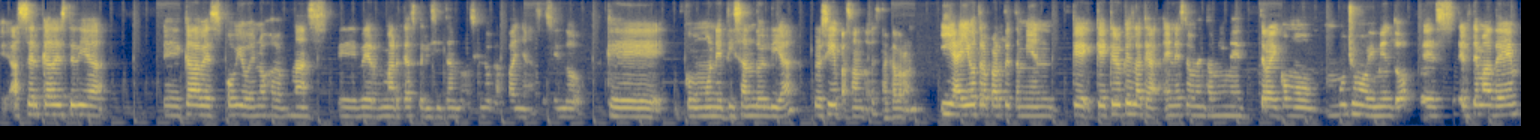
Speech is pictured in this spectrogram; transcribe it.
eh, acerca de este día. Eh, cada vez, obvio, enoja más eh, ver marcas felicitando, haciendo campañas, haciendo que, como monetizando el día, pero sigue pasando, está cabrón. Y hay otra parte también que, que, creo que es la que en este momento a mí me trae como mucho movimiento, es el tema de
